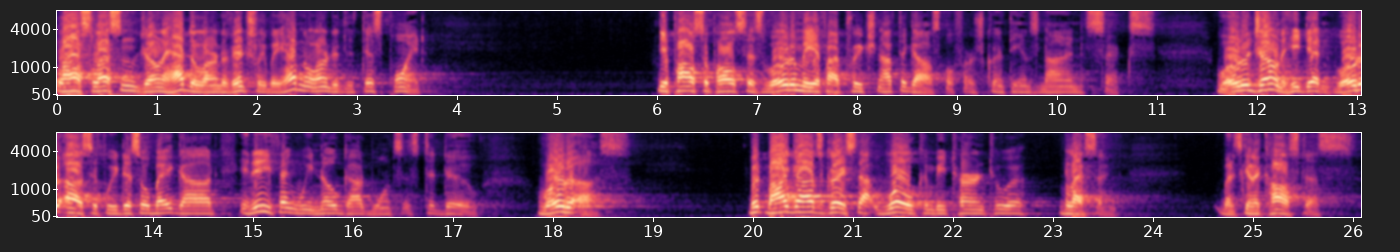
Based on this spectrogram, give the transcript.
Last lesson Jonah had to learn eventually, but he hadn't learned it at this point. The Apostle Paul says, Woe to me if I preach not the gospel, 1 Corinthians 9 6. Woe to Jonah, he didn't. Woe to us if we disobey God in anything we know God wants us to do. Woe to us. But by God's grace, that woe can be turned to a blessing. But it's going to cost us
